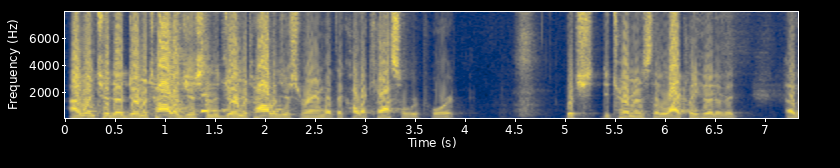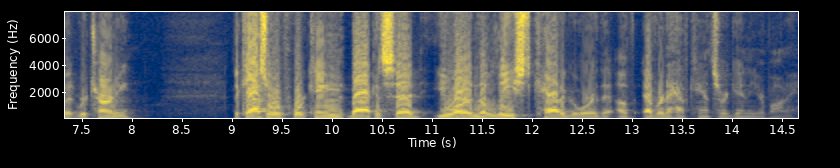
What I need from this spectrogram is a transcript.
I went to the dermatologist, and the dermatologist ran what they call a Castle report, which determines the likelihood of it, of it returning. The Castle report came back and said, You are in the least category of ever to have cancer again in your body.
